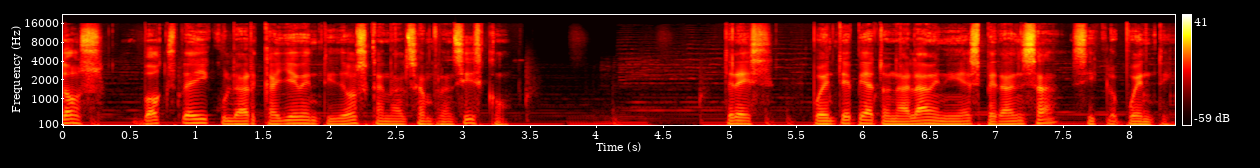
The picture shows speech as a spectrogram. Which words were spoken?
2. Box vehicular calle 22 Canal San Francisco. 3. Puente peatonal Avenida Esperanza Ciclopuente.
